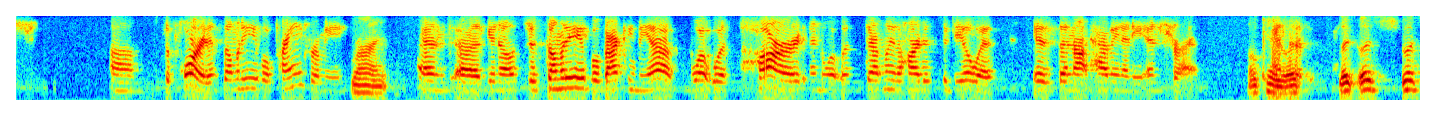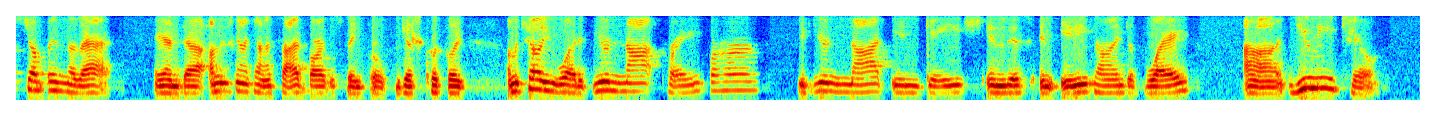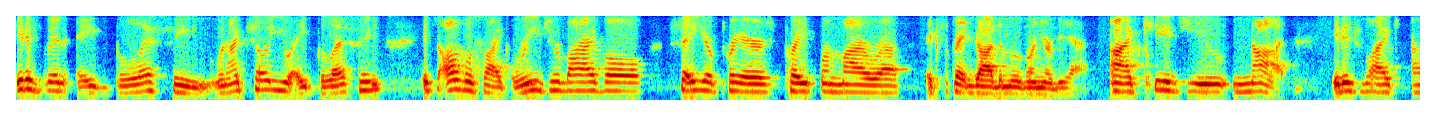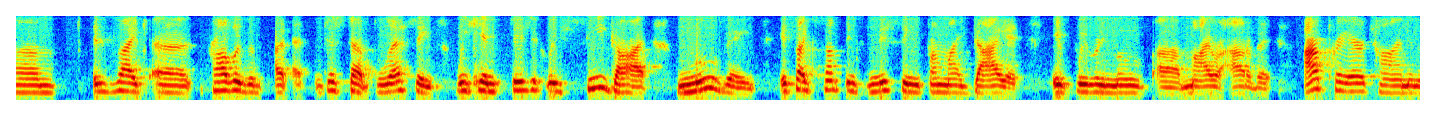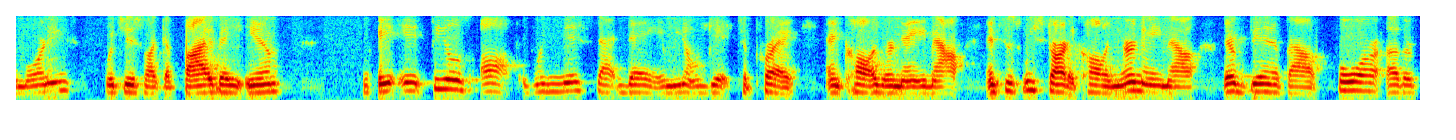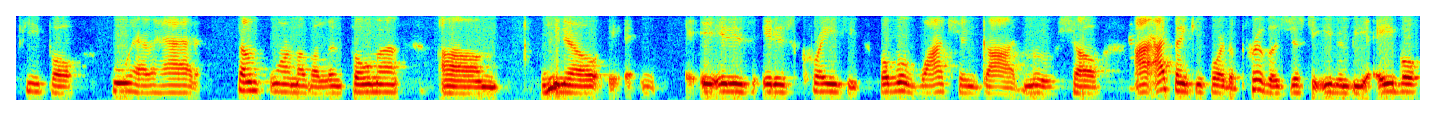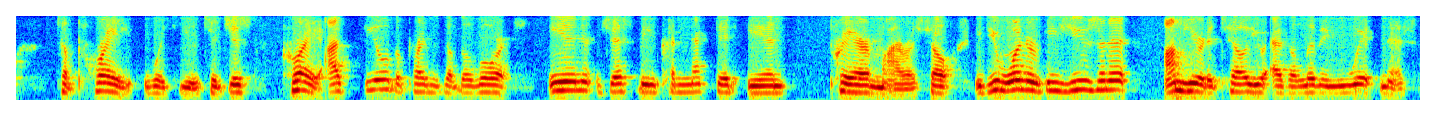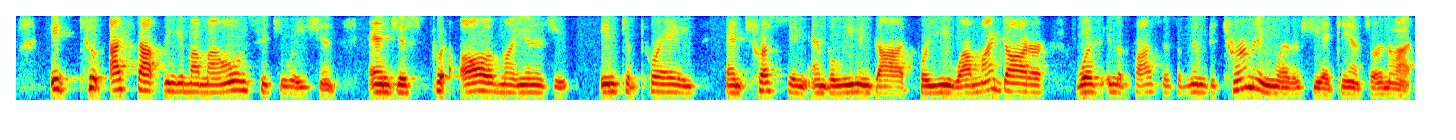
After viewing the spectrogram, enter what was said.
um, support and so many people praying for me, right. and uh, you know just so many people backing me up. What was hard and what was definitely the hardest to deal with is the not having any insurance. Okay, let's let, let's let's jump into that. And uh, I'm just going to kind of sidebar this thing for just quickly. I'm going to tell you what: if you're not praying for her, if you're not engaged in this in any kind of way, uh, you need to. It has been a blessing. When I tell you a blessing, it's almost like read your Bible, say your prayers, pray for Myra, expect God to move on your behalf. I kid you not. It is like um, it's like uh, probably the, uh, just a blessing. We can physically see God moving. It's like something's missing from my diet if we remove uh, Myra out of it. Our prayer time in the mornings, which is like at 5 a.m., it, it feels off if we miss that day and we don't get to pray and call your name out. And since we started calling your name out, there have been about four other people who have had some form of a lymphoma. Um, you know, it, it is it is crazy, but we're watching God move. So I, I thank you for the privilege just to even be able to pray with you, to just pray. I feel the presence of the Lord in just being connected in prayer, Myra. So if you wonder if He's using it, I'm here to tell you as a living witness. It took I stopped thinking about my own situation and just put all of my energy into praying and trusting and believing God for you. While my daughter was in the process of them determining whether she had cancer or not,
